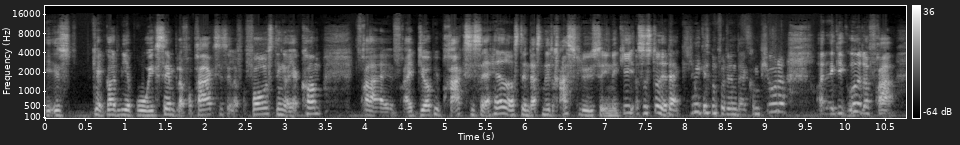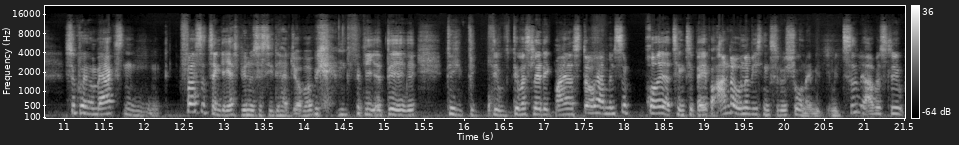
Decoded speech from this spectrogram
øh, kan godt lide at bruge eksempler fra praksis eller fra forskning, og jeg kom fra, øh, fra et job i praksis, og jeg havde også den der sådan lidt restløse energi, og så stod jeg der og klikkede på den der computer, og da jeg gik ud derfra, så kunne jeg mærke sådan... Først så tænkte jeg, jeg bliver nødt til at sige det her job op igen, fordi at det, det, det, det, det var slet ikke mig at stå her. Men så prøvede jeg at tænke tilbage på andre undervisningssituationer i mit, i mit tidligere arbejdsliv,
